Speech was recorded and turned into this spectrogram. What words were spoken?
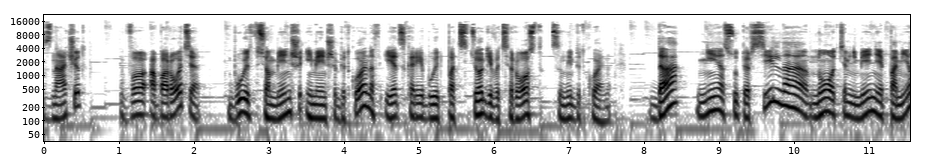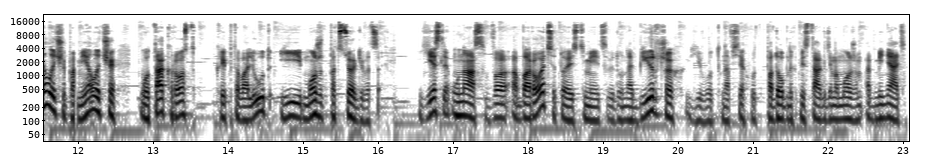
значит в обороте будет все меньше и меньше биткоинов, и это скорее будет подстегивать рост цены биткоина. Да, не супер сильно, но тем не менее по мелочи, по мелочи вот так рост криптовалют и может подстегиваться. Если у нас в обороте, то есть имеется в виду на биржах и вот на всех вот подобных местах, где мы можем обменять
